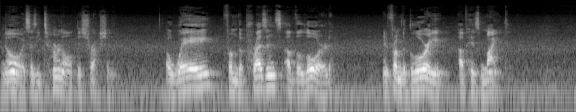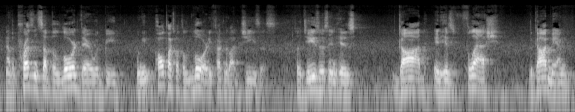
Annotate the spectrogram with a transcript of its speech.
no, it says eternal destruction. Away from the presence of the Lord and from the glory of his might. Now, the presence of the Lord there would be, when he, Paul talks about the Lord, he's talking about Jesus. So, Jesus in his God, in his flesh, the God man,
